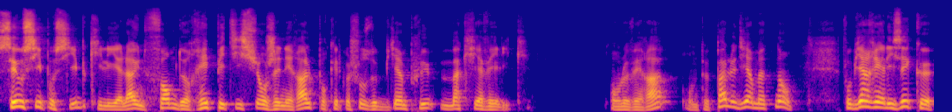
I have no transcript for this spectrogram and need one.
C'est aussi possible qu'il y ait là une forme de répétition générale pour quelque chose de bien plus machiavélique. On le verra, on ne peut pas le dire maintenant. Il faut bien réaliser que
